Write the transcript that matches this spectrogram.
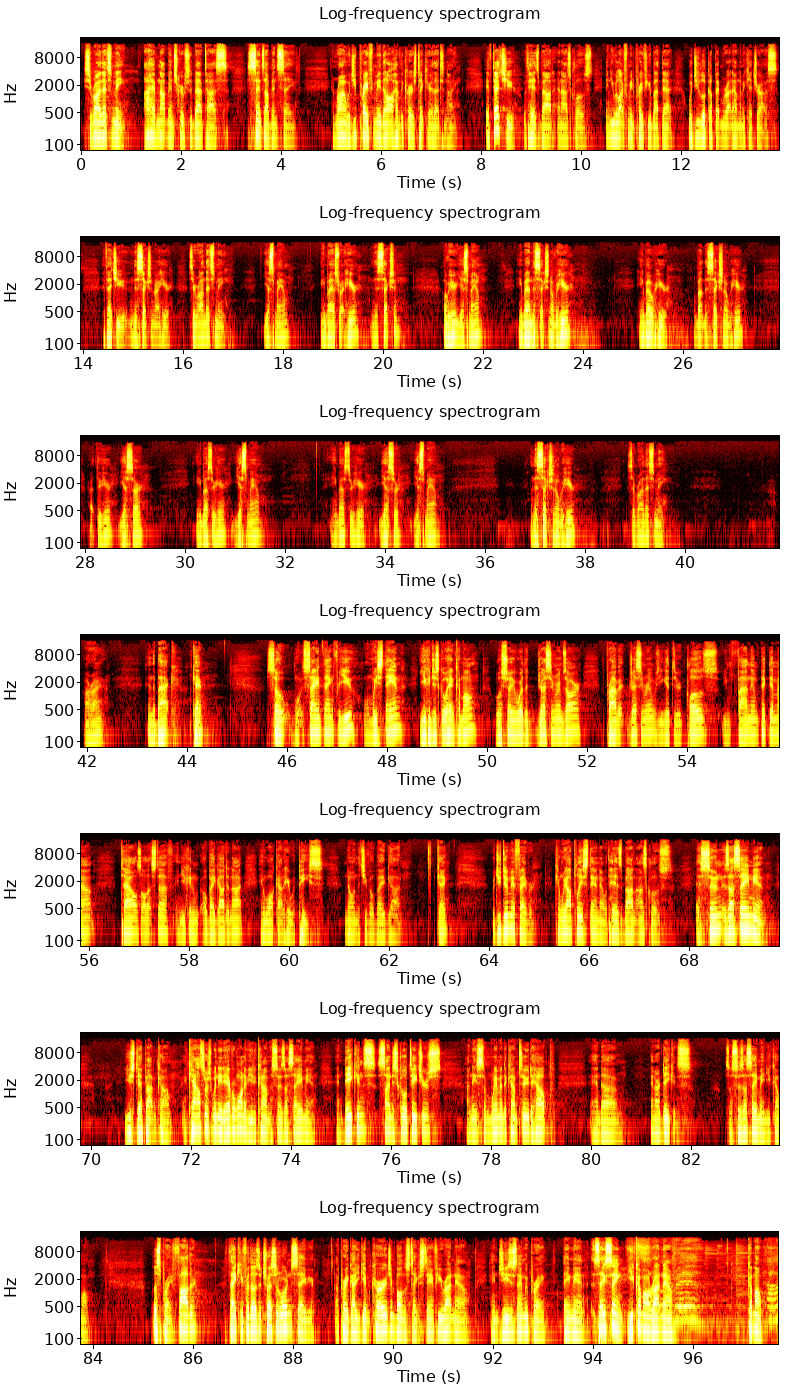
You say, Ryan, that's me. I have not been scripturally baptized since I've been saved. And Ryan, would you pray for me that I'll have the courage to take care of that tonight? If that's you, with heads bowed and eyes closed, and you would like for me to pray for you about that, would you look up at me right now and let me catch your eyes? If that's you, in this section right here, say, Ron, that's me. Yes, ma'am. Anybody else right here in this section? Over here? Yes, ma'am. Anybody in this section over here? Anybody over here? What about this section over here? Right through here? Yes, sir. Anybody else through here? Yes, ma'am. Anybody else through here? Yes, sir. Yes, ma'am. In this section over here? Say, Ron, that's me. All right. In the back, okay? So, same thing for you. When we stand, you can just go ahead and come on. We'll show you where the dressing rooms are private dressing rooms. You can get your clothes, you can find them, pick them out, towels, all that stuff, and you can obey God tonight and walk out of here with peace, knowing that you've obeyed God. Okay? Would you do me a favor? Can we all please stand now with heads bowed and eyes closed? As soon as I say amen, you step out and come. And counselors, we need every one of you to come as soon as I say amen. And deacons, Sunday school teachers, I need some women to come too to help. And, uh, and our deacons. So as soon as I say amen, you come on. Let's pray. Father, thank you for those that trust the Lord and Savior. I pray, God, you give them courage and boldness to take a stand for you right now. In Jesus' name we pray. Amen. As they sing, you come on right now. Come on.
